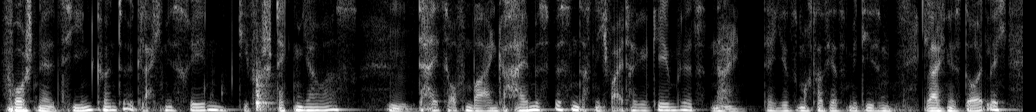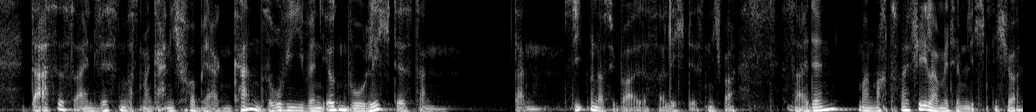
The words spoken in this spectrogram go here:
vorschnell ziehen könnte. Gleichnisreden, die verstecken ja was. Hm. Da ist offenbar ein geheimes Wissen, das nicht weitergegeben wird. Nein, der Jesus macht das jetzt mit diesem Gleichnis deutlich. Das ist ein Wissen, was man gar nicht verbergen kann. So wie wenn irgendwo Licht ist, dann, dann sieht man das überall, dass da Licht ist, nicht wahr? Es sei denn, man macht zwei Fehler mit dem Licht, nicht wahr?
